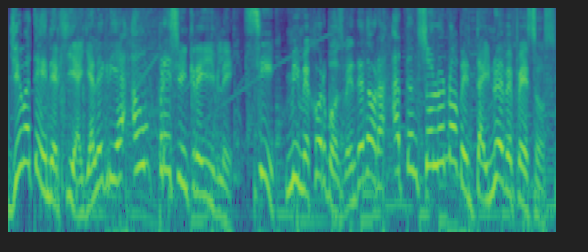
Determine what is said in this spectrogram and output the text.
Llévate energía y alegría a un precio increíble. Sí, mi mejor voz vendedora a tan solo 99 pesos.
